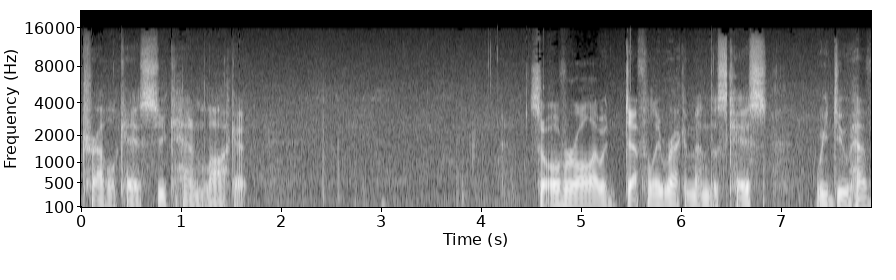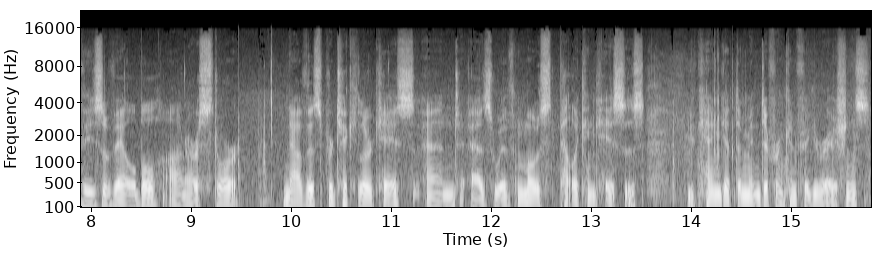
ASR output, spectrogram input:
travel case, you can lock it. So overall, I would definitely recommend this case. We do have these available on our store. Now this particular case, and as with most Pelican cases, you can get them in different configurations.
